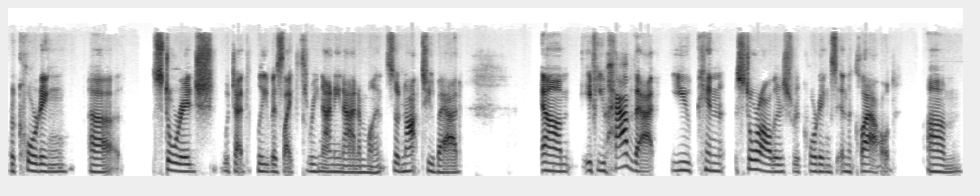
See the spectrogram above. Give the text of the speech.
recording uh, storage, which I believe is like three ninety nine a month, so not too bad. Um, if you have that, you can store all those recordings in the cloud um,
